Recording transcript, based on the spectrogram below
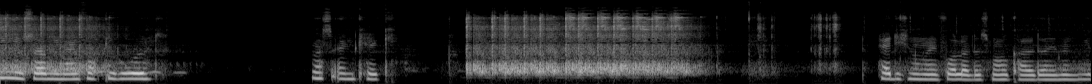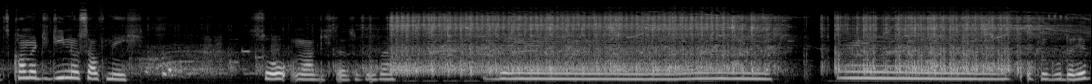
Dinos haben ihn einfach geholt. Was ein Keck. Hätte ich nur mein voller das Maul Jetzt kommen die Dinos auf mich. So mag ich das auf jeden Fall. guter Hit.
